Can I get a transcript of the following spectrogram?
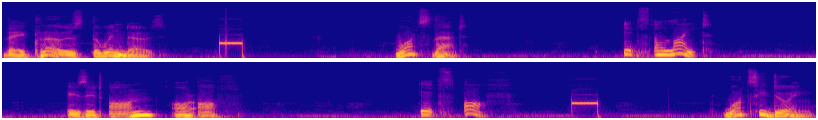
They closed the windows. What's that? It's a light. Is it on or off? It's off. What's he doing?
